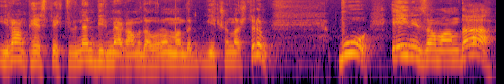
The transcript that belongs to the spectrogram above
İran perspektivindən bir məqamı da var. Onunla da yekunlaşdırım. Bu eyni zamanda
